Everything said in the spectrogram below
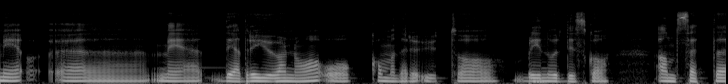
med, eh, med det dere gjør nå, og komme dere ut og bli nordisk og ansette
